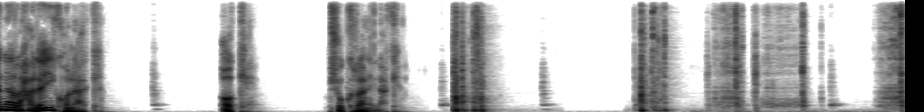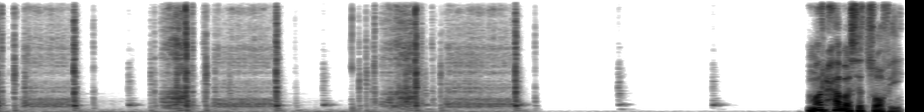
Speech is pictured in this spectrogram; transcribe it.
أنا رح ألاقيك هناك. أوكي. شكرا لك. مرحبا ست صوفي.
